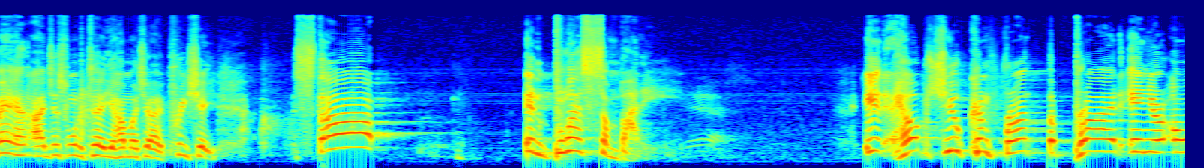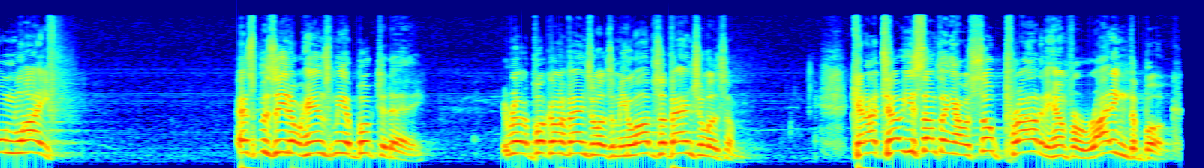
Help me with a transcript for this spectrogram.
Man, I just want to tell you how much I appreciate you. Stop and bless somebody. It helps you confront the pride in your own life. Esposito hands me a book today. He wrote a book on evangelism. He loves evangelism. Can I tell you something? I was so proud of him for writing the book.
